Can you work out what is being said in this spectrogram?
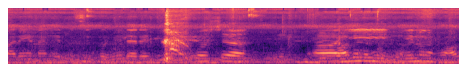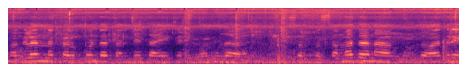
ಮನೆಯನ್ನು ನಿರ್ಮಿಸಿಕೊಟ್ಟಿದ್ದಾರೆ. ಬಹುಶಃ ಈ ಏನು ಮಗಳನ್ನು ಕಳ್ಕೊಂಡ ತಂದೆ ತಾಯಿಗಳಿಗೂ ಕೂಡ ಸ್ವಲ್ಪ ಸಮಾಧಾನ ಆಗ್ಬೋದು ಆದರೆ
